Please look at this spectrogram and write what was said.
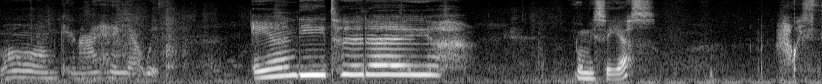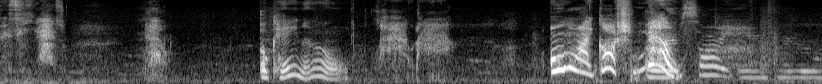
Mom, can I hang out with Andy today? You want me to say yes? How is this yes? No. Okay, no. Oh my gosh, no! Oh, I'm sorry, Andrew.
